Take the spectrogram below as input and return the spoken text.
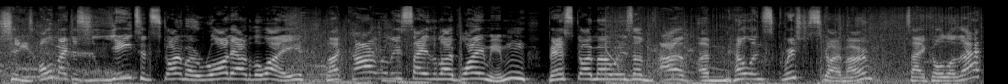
jeez. Old mate just yeeted ScoMo right out of the way, and I can't really say that I blame him. Best ScoMo is a, a, a melon squished ScoMo. Take all of that.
